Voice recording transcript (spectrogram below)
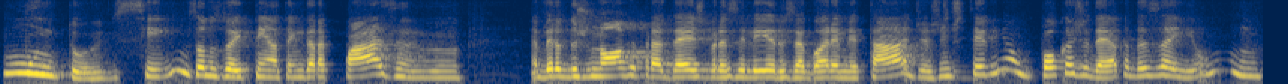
muito. Se nos anos 80 ainda era quase na beira dos 9 para 10 brasileiros e agora é metade, a gente teve em poucas décadas aí um,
